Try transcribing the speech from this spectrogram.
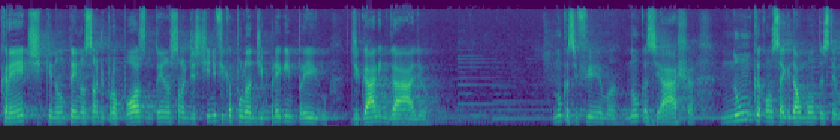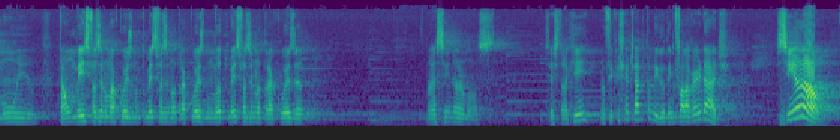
Crente que não tem noção de propósito, não tem noção de destino e fica pulando de emprego em emprego, de galho em galho, nunca se firma, nunca se acha, nunca consegue dar um bom testemunho. Está um mês fazendo uma coisa, no outro mês fazendo outra coisa, no outro mês fazendo outra coisa. Não é assim, não, irmãos. Vocês estão aqui? Não fica chateado comigo, eu tenho que falar a verdade. Sim ou não?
